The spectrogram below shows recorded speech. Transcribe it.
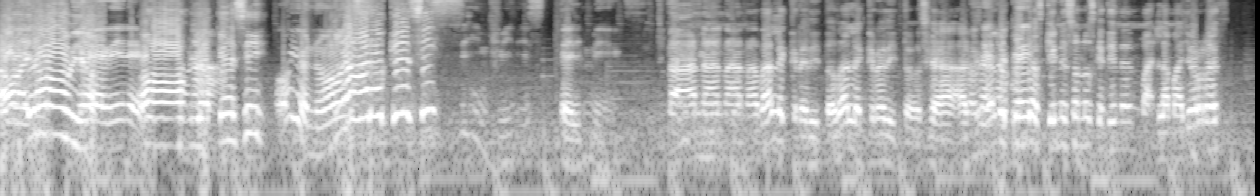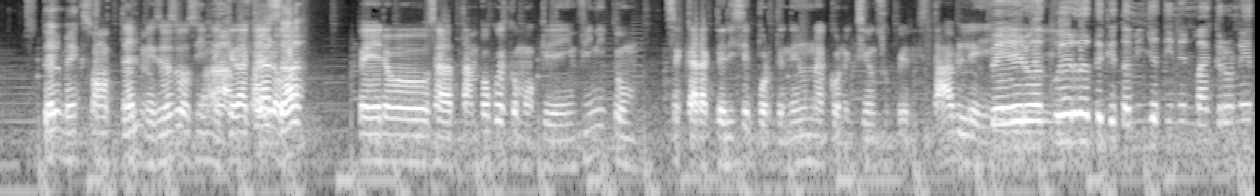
ay, obvio, mire. obvio No. que sí. Obvio no. Claro que sí. Es infin- es Telmex. No, no, no, no, dale crédito, dale crédito. O sea, al O final sea, de cuentas, ¿quiénes son los que tienen la mayor red? Pues, Telmex. Son Telmex, eso sí me Ah, queda ahí claro. está. Pero, o sea, tampoco es como que Infinitum se caracterice por tener una conexión súper estable. y- Pero acuérdate que también ya tienen Macronet,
